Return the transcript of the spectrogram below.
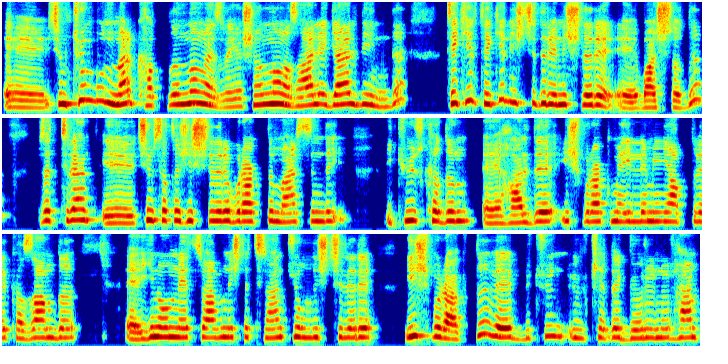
E, şimdi tüm bunlar katlanılamaz ve yaşanılamaz hale geldiğinde tekil tekil işçi direnişleri e, başladı. Bize trend e, çim satış işçileri bıraktı. Mersin'de 200 kadın e, halde iş bırakma eylemi yaptı ve kazandı. E, yine onun etrafında işte trend yol işçileri iş bıraktı ve bütün ülkede görünür hem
